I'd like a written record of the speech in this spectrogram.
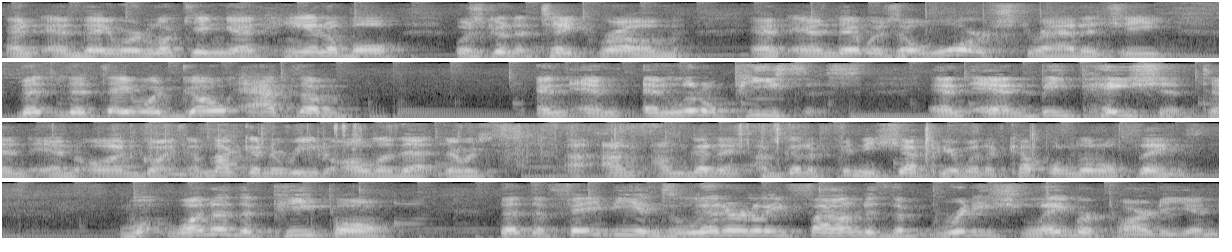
and, and they were looking at Hannibal was going to take Rome, and, and there was a war strategy that, that they would go at them and, and, and little pieces and, and be patient and, and ongoing. I'm not going to read all of that. There was, I'm, I'm going to, I'm to finish up here with a couple little things. One of the people that the Fabians literally founded the British Labour Party in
